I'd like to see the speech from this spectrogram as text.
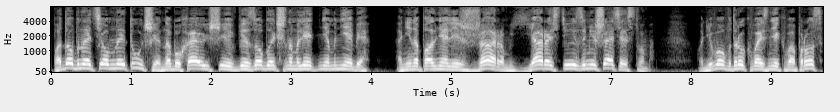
подобно темной туче, набухающей в безоблачном летнем небе. Они наполнялись жаром, яростью и замешательством. У него вдруг возник вопрос,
